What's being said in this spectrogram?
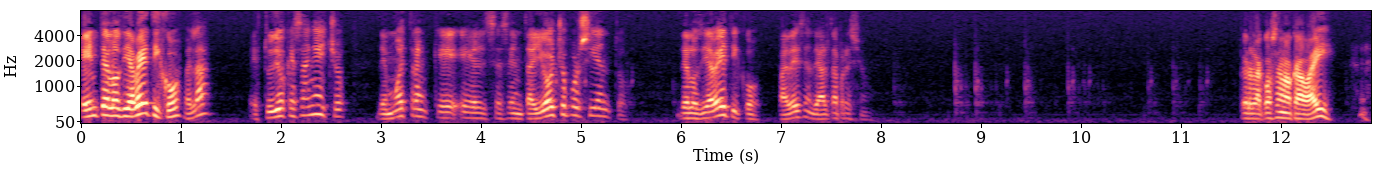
entre los diabéticos, ¿verdad? Estudios que se han hecho demuestran que el 68% de los diabéticos padecen de alta presión. Pero la cosa no acaba ahí.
